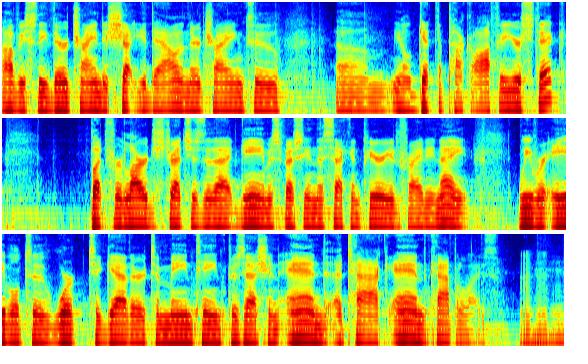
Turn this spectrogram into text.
Obviously, they're trying to shut you down and they're trying to, um, you know, get the puck off of your stick. But for large stretches of that game, especially in the second period Friday night, we were able to work together to maintain possession and attack and capitalize. Mm-hmm.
